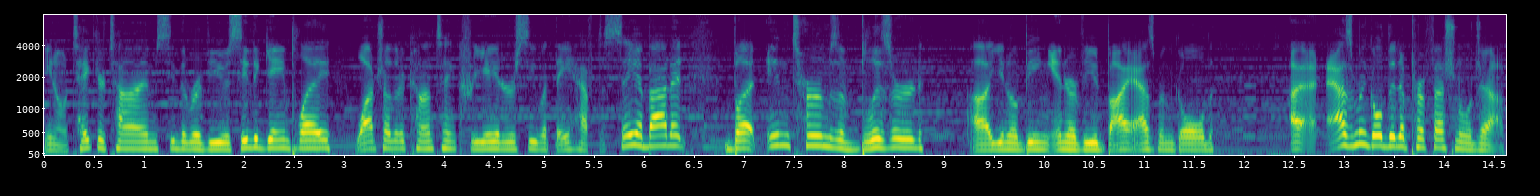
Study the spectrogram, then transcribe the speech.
You know, take your time, see the reviews, see the gameplay, watch other content creators, see what they have to say about it. But in terms of Blizzard, uh, you know, being interviewed by Asmongold, uh, Asmongold did a professional job.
